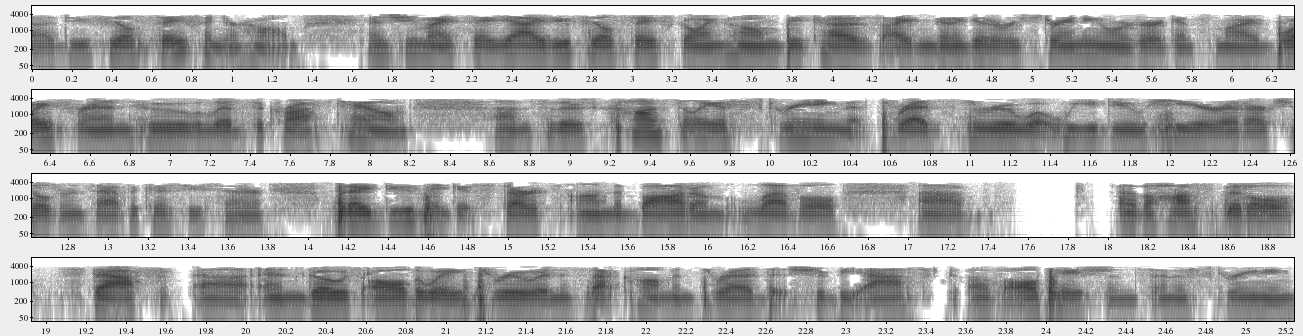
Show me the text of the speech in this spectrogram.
uh, do you feel safe in your home? And she might say, Yeah, I do feel safe going home because I'm going to get a restraining order against my boyfriend who lives across town. Um, so there's constantly a screening that threads through what we do here at our Children's Advocacy Center. But I do think it starts on the bottom level. Uh, of a hospital staff uh, and goes all the way through and is that common thread that should be asked of all patients in a screening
